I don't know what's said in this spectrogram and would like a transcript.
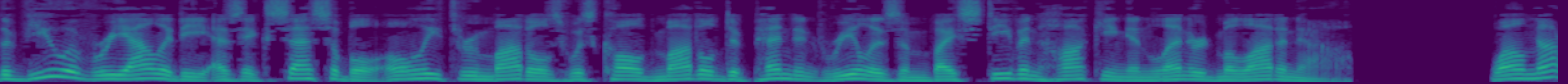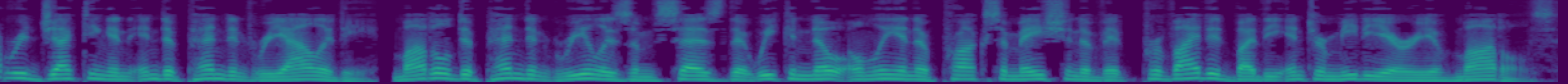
The view of reality as accessible only through models was called model-dependent realism by Stephen Hawking and Leonard Mlodinow. While not rejecting an independent reality, model-dependent realism says that we can know only an approximation of it provided by the intermediary of models.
